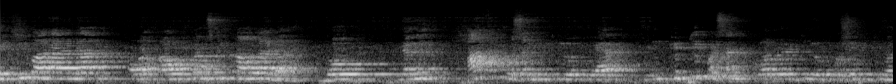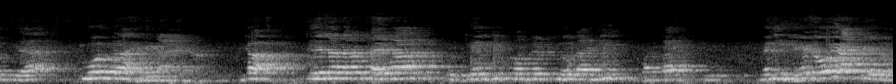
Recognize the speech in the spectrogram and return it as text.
एक ही बार आएगा और आउटकम्स कितना हो जाएगा? दो। यानी हाफ़ पॉसिबिलिटी होती है फिफ्टी परसेंट प्रोबेबिलिटी पॉसिबिलिटी होती है कि वो मेरा हेड आएगा। या टेल अगर कहेगा तो टेल की प्रोबेबिलिटी हो जाएगी वन बाय टू यानी हेड हो या टेल हो,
